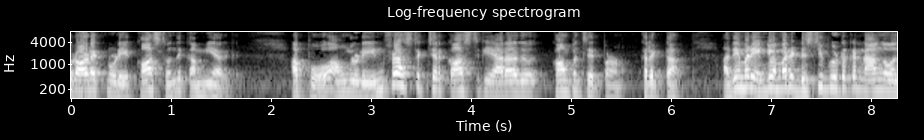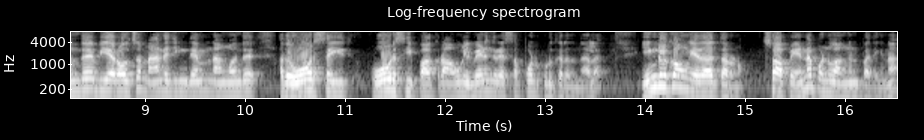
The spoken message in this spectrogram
ப்ராடக்ட்னுடைய காஸ்ட் வந்து கம்மியாக இருக்குது அப்போது அவங்களுடைய இன்ஃப்ராஸ்ட்ரக்சர் காஸ்ட்டுக்கு யாராவது காம்பன்சேட் பண்ணணும் கரெக்டாக அதே மாதிரி எங்களை மாதிரி டிஸ்ட்ரிபியூட்டருக்கு நாங்கள் வந்து we are also managing them நாங்கள் வந்து அதை ஓவர் சை ஓவர் சி பார்க்குறோம். அவங்களுக்கு வேணுங்கிற சப்போர்ட் கொடுக்கறதுனால எங்களுக்கும் அவங்க ஏதாவது தரணும். ஸோ அப்போ என்ன பண்ணுவாங்கன்னு பார்த்தீங்கன்னா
